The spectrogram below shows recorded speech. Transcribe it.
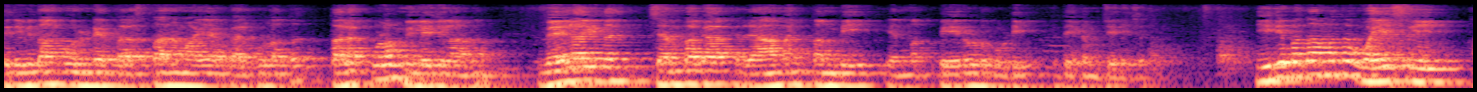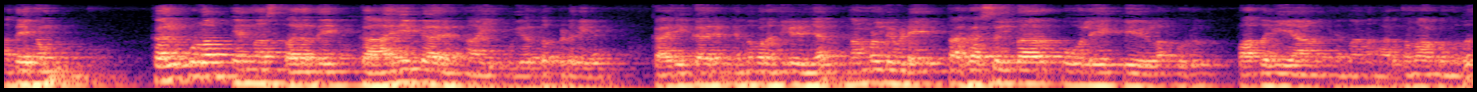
തിരുവിതാംകൂറിന്റെ തലസ്ഥാനമായ കൽക്കുളത്ത് തലക്കുളം വില്ലേജിലാണ് വേലായുധൻ ചെമ്പക രാമൻ തമ്പി എന്ന പേരോടുകൂടി ഇദ്ദേഹം ജനിച്ചത്. ഇരുപതാമത്തെ വയസ്സിൽ അദ്ദേഹം കൽക്കുളം എന്ന സ്ഥലത്തെ കാര്യക്കാരൻ ആയി ഉയർത്തപ്പെടുകയാണ്. കാര്യക്കാരൻ എന്ന് പറഞ്ഞു കഴിഞ്ഞാൽ നമ്മളുടെ ഇവിടെ തഹസിൽദാർ പോലെയൊക്കെയുള്ള ഒരു പദവിയാണ് എന്നാണ് അർത്ഥമാക്കുന്നത്.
